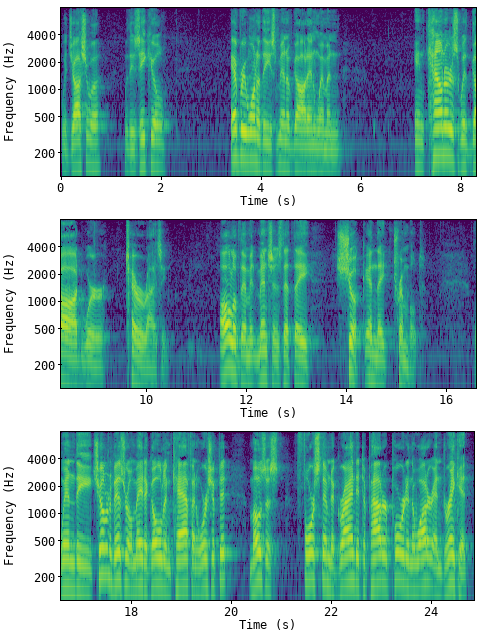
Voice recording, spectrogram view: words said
with Joshua, with Ezekiel, every one of these men of God and women encounters with God were terrorizing. All of them, it mentions that they shook and they trembled. When the children of Israel made a golden calf and worshiped it, Moses forced them to grind it to powder, pour it in the water, and drink it.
